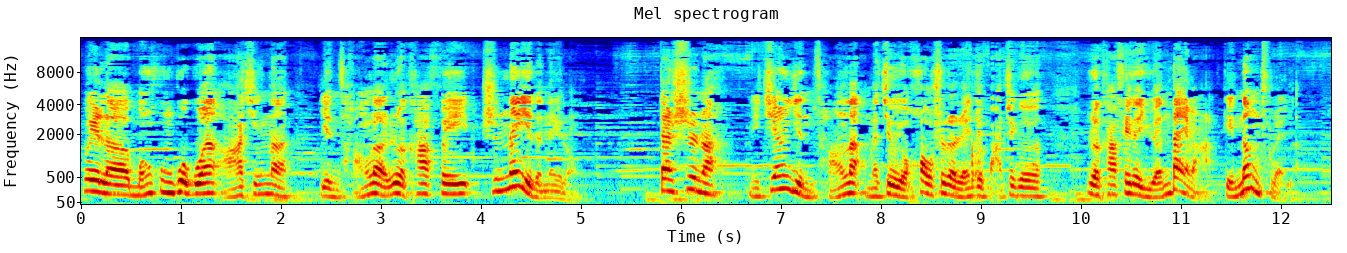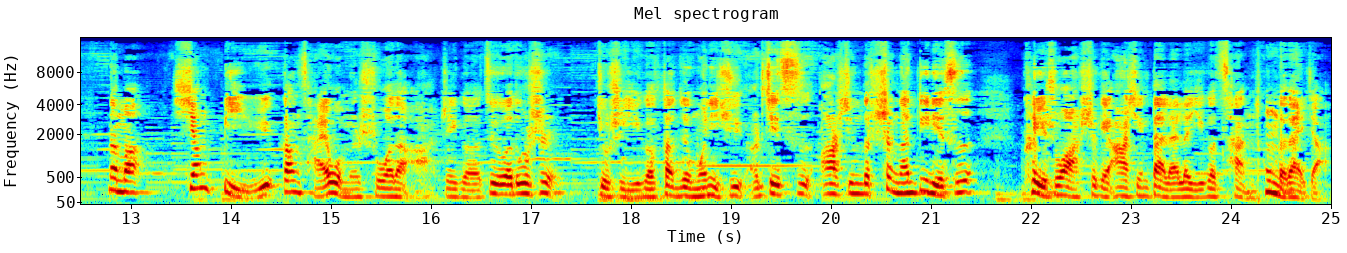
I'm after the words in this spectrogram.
为了蒙混过关，阿星呢隐藏了热咖啡之内的内容。但是呢，你既然隐藏了，那就有好事的人就把这个热咖啡的源代码给弄出来了。那么，相比于刚才我们说的啊，这个罪恶都市就是一个犯罪模拟区，而这次阿星的圣安地列斯可以说啊，是给阿星带来了一个惨痛的代价。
